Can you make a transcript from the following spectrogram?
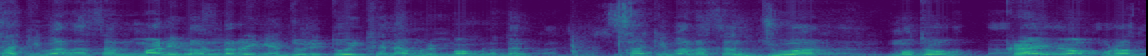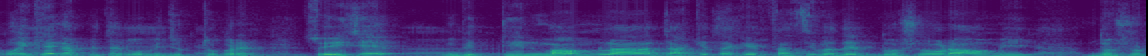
সাকিব আল হাসান মানি লন্ডারিং এ জড়িত, ওইখানে আমরা মামলা দেন। সাকিব আল হাসান জুয়ার মতো ক্রাইমে অপরাধ ওইখানে আপনি তাকে অভিযুক্ত করেন। তো এই যে ভিত্তির মামলা যাকে তাকে ফ্যাসিবাদের দোষর আওয়ামী দোষর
